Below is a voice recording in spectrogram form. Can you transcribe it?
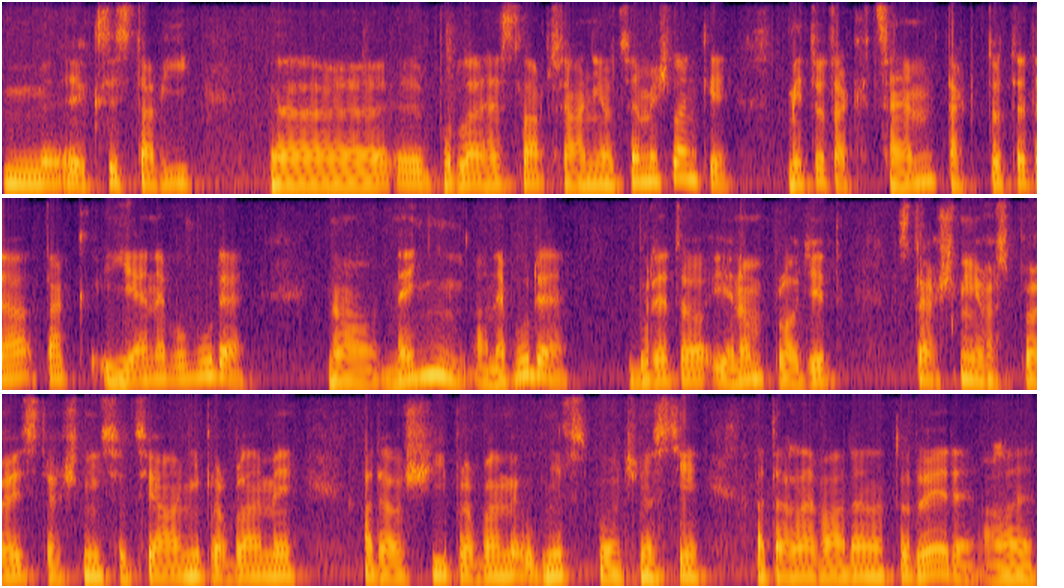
mm, jak si staví podle hesla přání oce myšlenky my to tak chcem, tak to teda tak je nebo bude. No, není a nebude. Bude to jenom plodit strašný rozpory, strašný sociální problémy a další problémy uvnitř společnosti a tahle vláda na to dojede. Ale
